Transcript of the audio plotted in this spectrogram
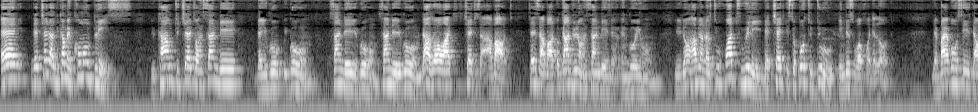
And the church has become a common place. You come to church on Sunday, then you go you go home. Sunday you go home. Sunday you go home. That's all what church is about. Church is about gathering on Sundays and, and going home. You don't have to understood what really the church is supposed to do in this world for the Lord. The Bible says that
